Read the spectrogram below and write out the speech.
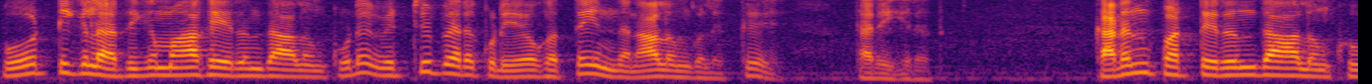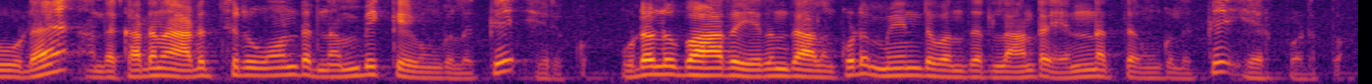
போட்டிகள் அதிகமாக இருந்தாலும் கூட வெற்றி பெறக்கூடிய யோகத்தை இந்த நாள் உங்களுக்கு தருகிறது. கடன் பட்டு இருந்தாலும் கூட அந்த கடனை அடைச்சிருவோன்ற நம்பிக்கை உங்களுக்கு இருக்கும். உடல் உபாதை இருந்தாலும் கூட மீண்டு வந்துடலான்ற எண்ணத்தை உங்களுக்கு ஏற்படுத்தும்.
